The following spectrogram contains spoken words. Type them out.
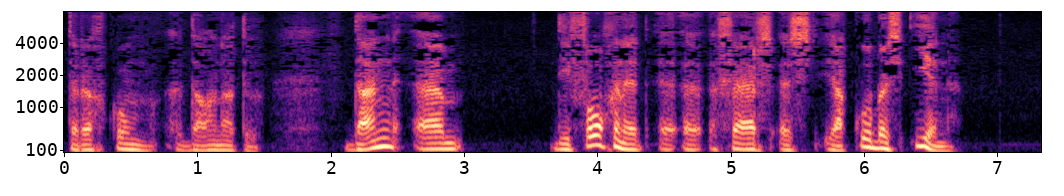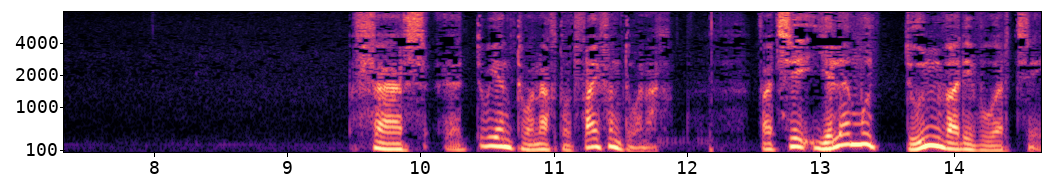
terugkom uh, daarna toe. Dan ehm um, die volgende uh, uh, vers is Jakobus 1 vers uh, 22 tot 25 wat sê julle moet doen wat die woord sê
